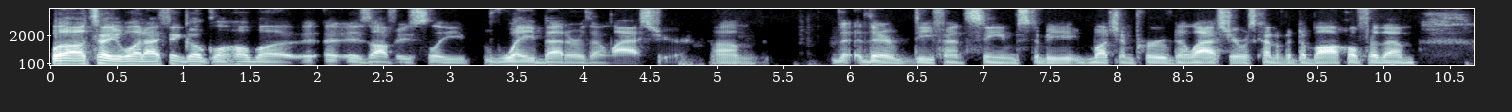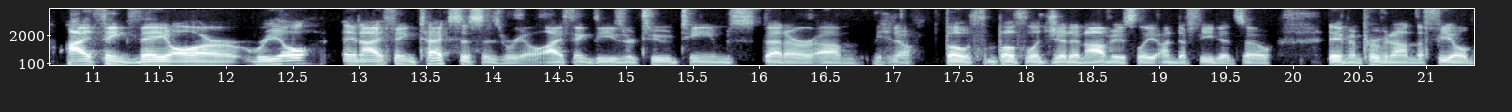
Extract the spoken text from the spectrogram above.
Well, I'll tell you what. I think Oklahoma is obviously way better than last year. Um, th- their defense seems to be much improved, and last year was kind of a debacle for them. I think they are real, and I think Texas is real. I think these are two teams that are, um, you know, both both legit and obviously undefeated. So they've been proven on the field.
